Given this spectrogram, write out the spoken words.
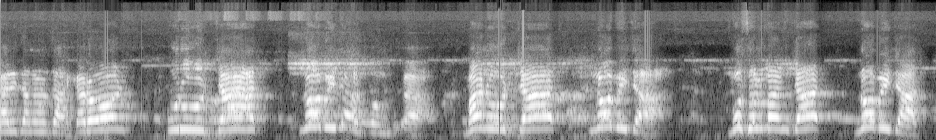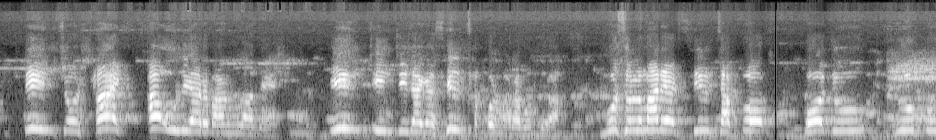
গাড়ি চালানো যায়। কারণ পুরুষ জাত নবী জাত বন্ধুরা। মানুষ জাত নবী জাত মুসলমান জাত নবী জাত তিনশো ষাট আউলিয়ার বাংলাদেশ। ইঞ্চ ইঞ্চি জায়গায় সিল ছাপ্পর মারা বন্ধুরা। মুসলমানের সিল ছাপ্পর অজু রুকু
